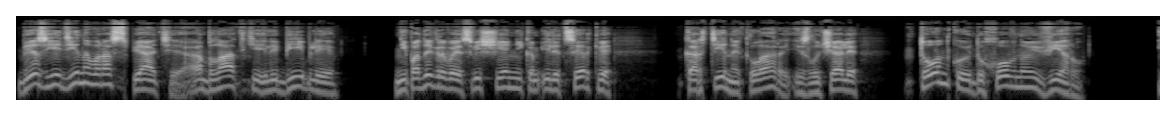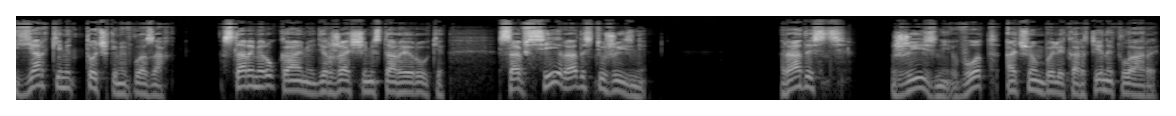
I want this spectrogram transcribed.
без единого распятия, обладки или Библии, не подыгрывая священникам или церкви, картины Клары излучали тонкую духовную веру, яркими точками в глазах, старыми руками, держащими старые руки, со всей радостью жизни. Радость жизни — вот о чем были картины Клары.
